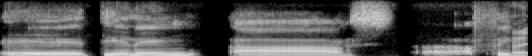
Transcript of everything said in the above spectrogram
Eh, tienen a, eh,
